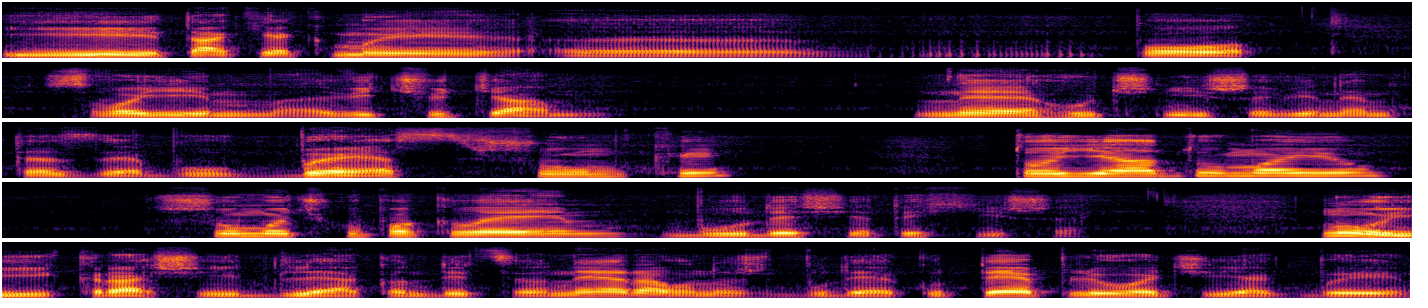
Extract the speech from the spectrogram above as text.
І так як ми е, по своїм відчуттям не гучніше він МТЗ був без шумки, то я думаю, шумочку поклеїмо, буде ще тихіше. Ну і краще і для кондиціонера, воно ж буде як утеплювач, якби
